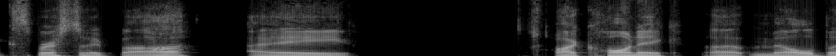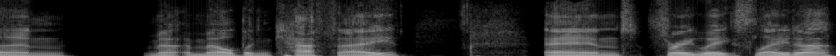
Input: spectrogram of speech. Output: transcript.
Espresso Bar, a iconic uh, Melbourne Melbourne cafe. And three weeks later,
